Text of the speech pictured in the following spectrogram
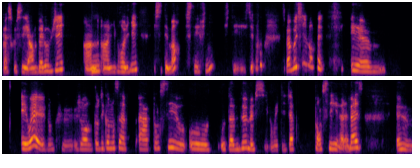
parce que c'est un bel objet, un, mm. un livre relié, c'était mort, c'était fini c'est fou, c'est pas possible en fait. Et, euh, et ouais, donc, euh, genre, quand j'ai commencé à, penser au, au, tome 2, même si on était déjà pensé à la base, euh,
